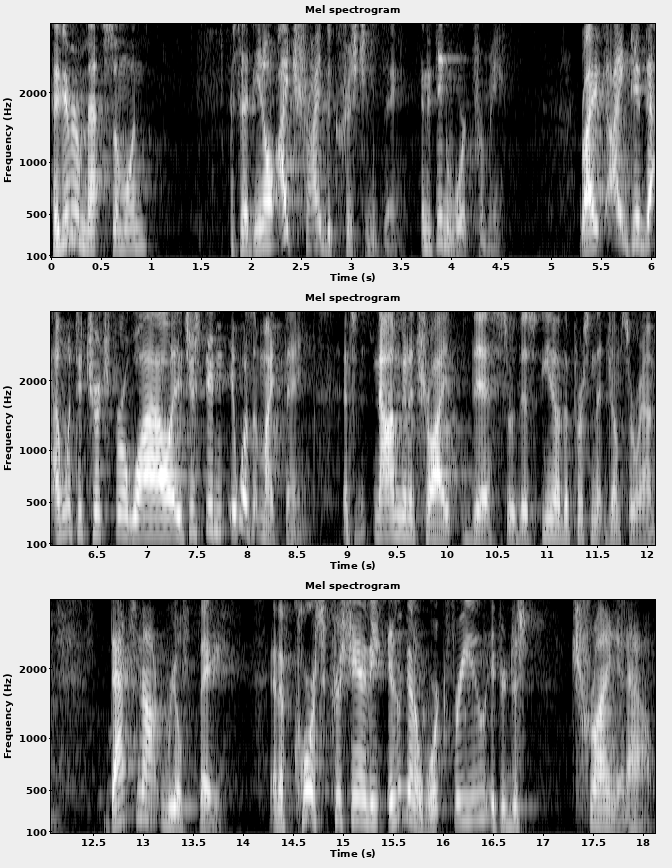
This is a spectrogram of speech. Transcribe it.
Have you ever met someone who said, You know, I tried the Christian thing and it didn't work for me? Right? I did that. I went to church for a while. It just didn't, it wasn't my thing. And so now I'm going to try this or this. You know, the person that jumps around. That's not real faith. And of course, Christianity isn't going to work for you if you're just trying it out.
